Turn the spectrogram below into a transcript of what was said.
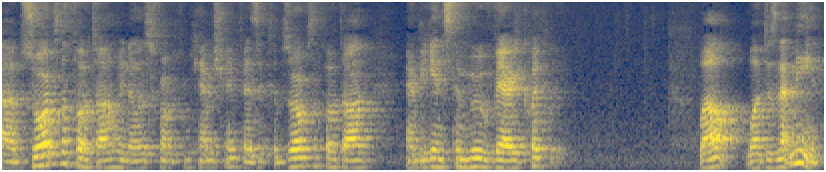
absorbs the photon, we know this from, from chemistry and physics, absorbs the photon and begins to move very quickly. Well, what does that mean?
